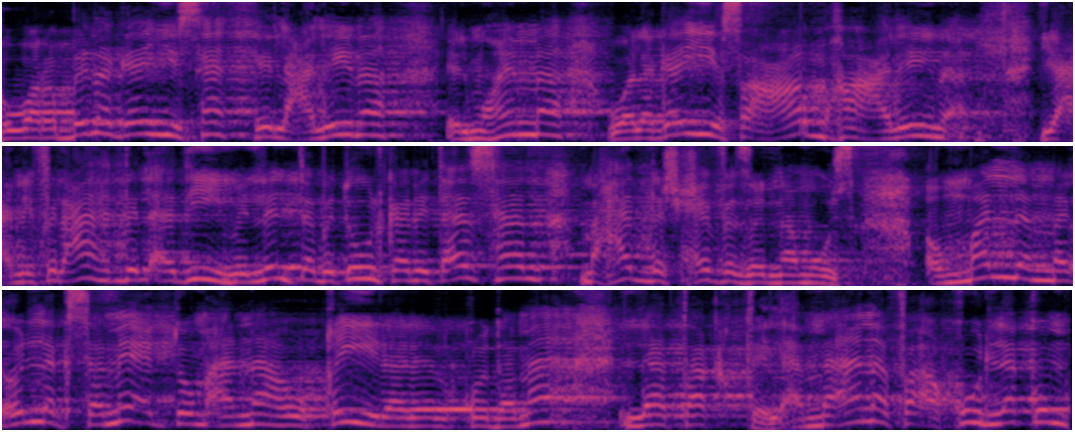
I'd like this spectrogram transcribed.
هو ربنا جاي يسهل علينا المهمة ولا جاي يصعبها علينا؟ يعني في العهد القديم اللي أنت بتقول كانت أسهل ما حدش حفظ الناموس. أمال لما يقول لك سمعتم أنه قيل للقدماء لا تقتل أما أنا فأقول لكم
